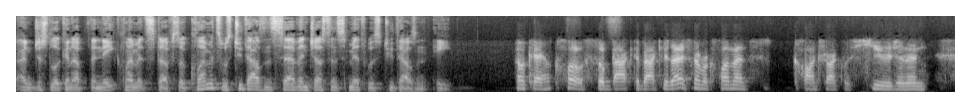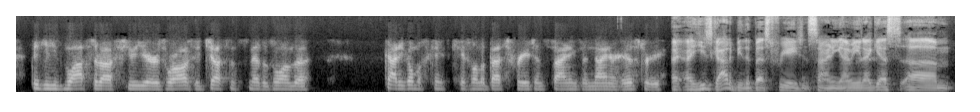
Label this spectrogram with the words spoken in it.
I'm just looking up the Nate Clements stuff. So Clements was 2007, Justin Smith was 2008. Okay, close. So back to back years. I just remember Clements' contract was huge, and then I think he lasted about a few years. Where obviously Justin Smith was one of the God, he almost came, came one of the best free agent signings in Niner history. I, I, he's got to be the best free agent signing. I mean, I guess. Um,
